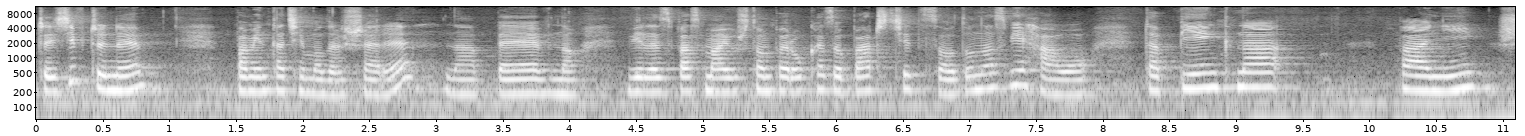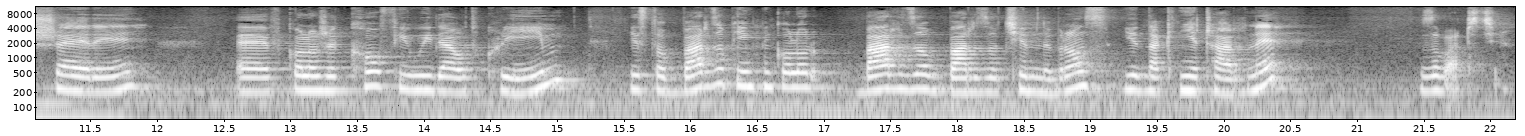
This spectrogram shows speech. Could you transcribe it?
Cześć dziewczyny! Pamiętacie model Sherry? Na pewno. Wiele z Was ma już tą perukę. Zobaczcie, co do nas wjechało. Ta piękna pani Sherry e, w kolorze Coffee Without Cream. Jest to bardzo piękny kolor, bardzo, bardzo ciemny brąz, jednak nie czarny. Zobaczcie.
